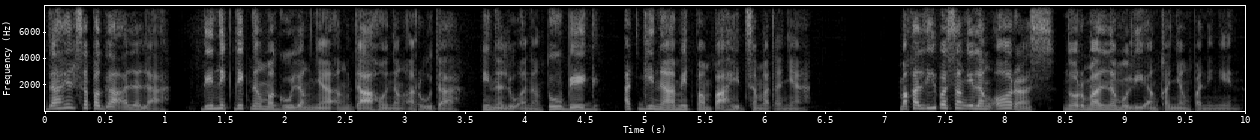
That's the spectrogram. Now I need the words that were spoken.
Dahil sa pag-aalala, dinikdik ng magulang niya ang dahon ng aruda, hinaluan ng tubig at ginamit pampahid sa mata niya. Makalipas ang ilang oras, normal na muli ang kanyang paningin.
